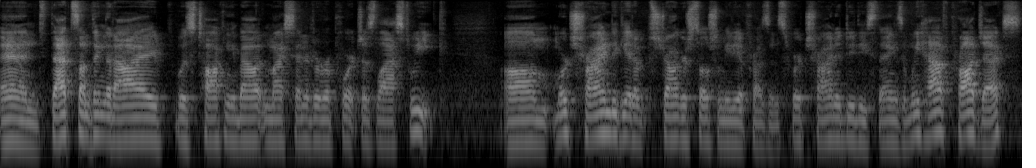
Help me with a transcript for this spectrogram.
And that's something that I was talking about in my senator report just last week. Um, we're trying to get a stronger social media presence. We're trying to do these things, and we have projects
